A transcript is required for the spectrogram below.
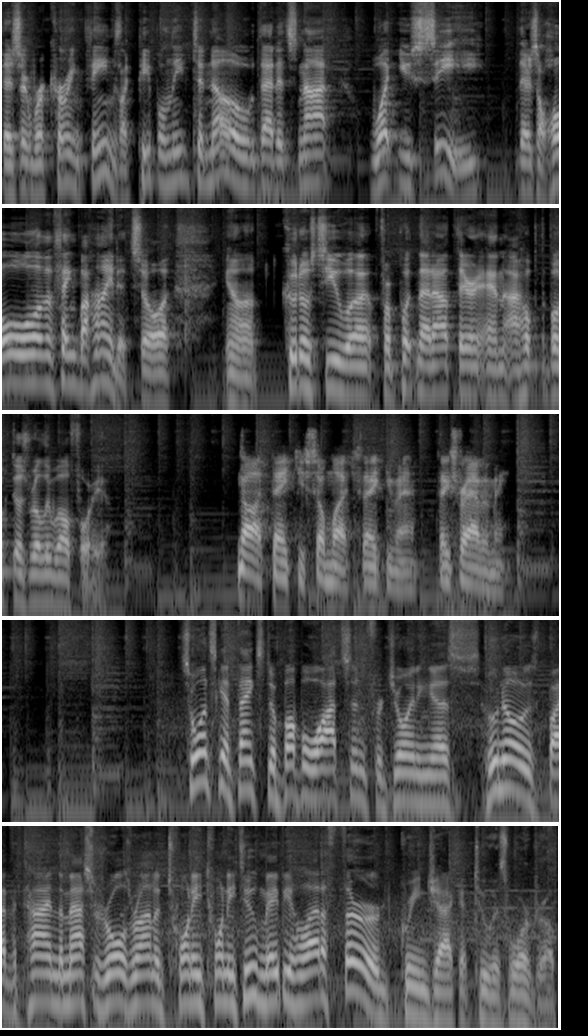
there's a recurring themes. Like people need to know that it's not what you see. There's a whole other thing behind it. So, uh, you know, kudos to you uh, for putting that out there, and I hope the book does really well for you. No, thank you so much. Thank you, man. Thanks for having me. So once again, thanks to Bubba Watson for joining us. Who knows, by the time the Masters rolls around in 2022, maybe he'll add a third green jacket to his wardrobe.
